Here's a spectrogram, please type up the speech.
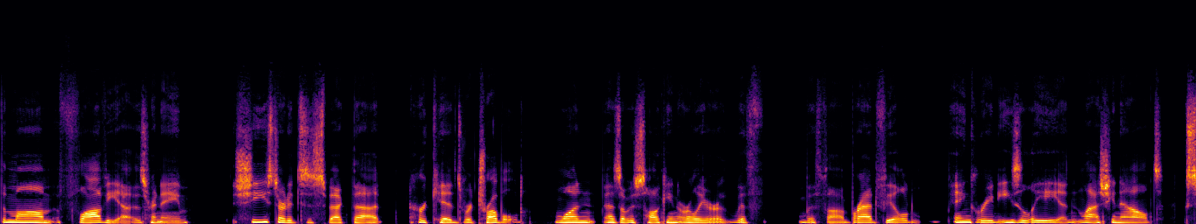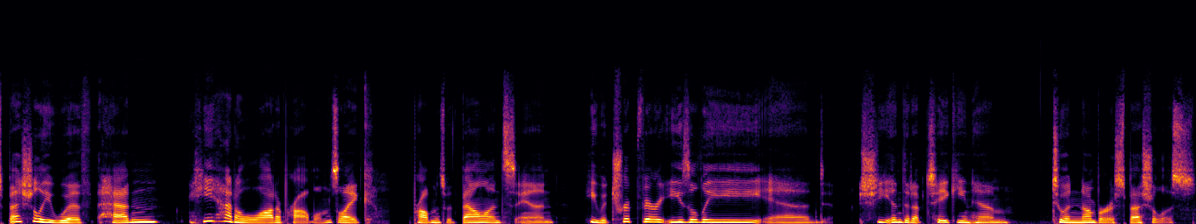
the mom, Flavia is her name, she started to suspect that her kids were troubled. One, as I was talking earlier with with uh, Bradfield angering easily and lashing out, especially with Hadden. He had a lot of problems, like problems with balance, and he would trip very easily. And she ended up taking him to a number of specialists.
